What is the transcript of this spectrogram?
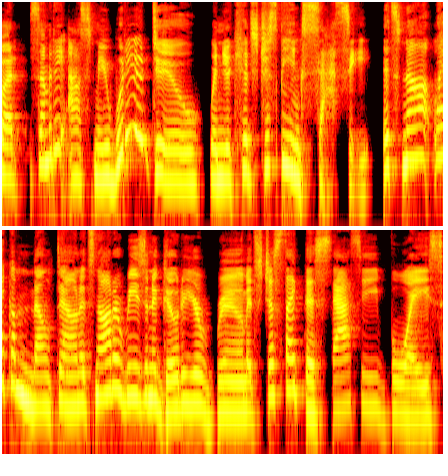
But somebody asked me, what do you do when your kid's just being sassy? It's not like a meltdown. It's not a reason to go to your room. It's just like this sassy voice,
